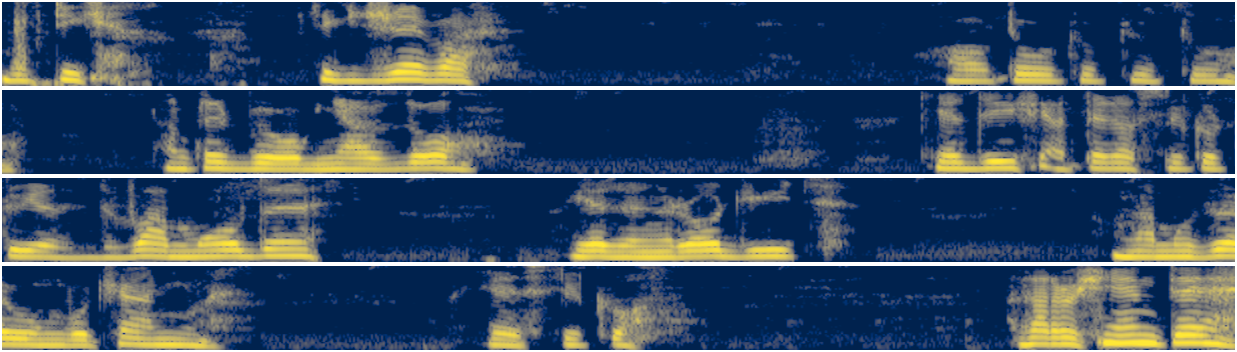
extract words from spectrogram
bo w tych, w tych drzewach o tu, tu, tu, tu tam też było gniazdo kiedyś, a teraz tylko tu jest dwa młode, jeden rodzic. Na Muzeum Bocianim jest tylko zarośnięte.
